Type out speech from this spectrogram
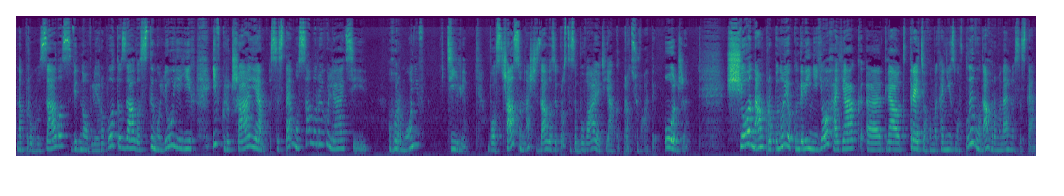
напругу залоз, відновлює роботу залоз, стимулює їх і включає систему саморегуляції гормонів тілі. Бо з часом наші залози просто забувають, як працювати. Отже, що нам пропонує кундаліні йога як е, для от третього механізму впливу на гормональну систему?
